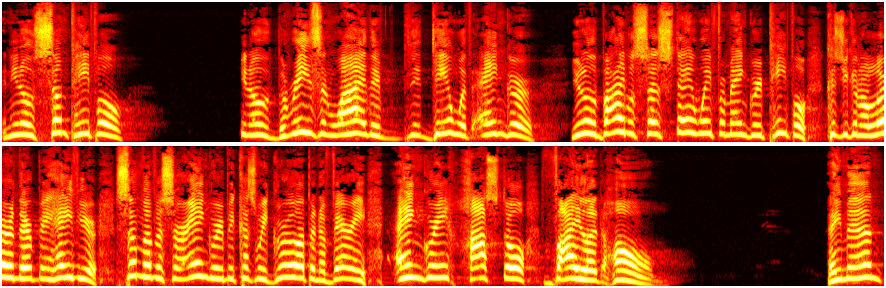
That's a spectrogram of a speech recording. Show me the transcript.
And you know, some people, you know, the reason why they deal with anger you know, the Bible says stay away from angry people because you're going to learn their behavior. Some of us are angry because we grew up in a very angry, hostile, violent home. Amen?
